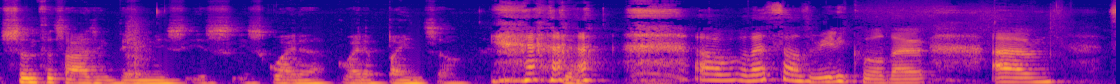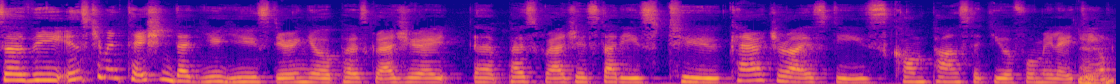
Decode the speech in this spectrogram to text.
synthesizing them is, is, is quite a quite a pain. So yeah. oh well, that sounds really cool though. Um, so the instrumentation that you use during your postgraduate uh, postgraduate studies to characterize these compounds that you are formulating,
